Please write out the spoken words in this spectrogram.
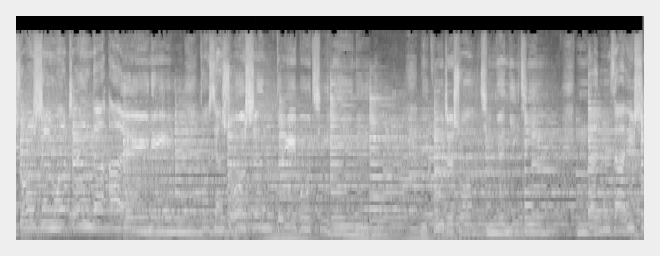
说声我真的爱你，多想说声对不起你。你哭着说情缘已尽，难再续，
